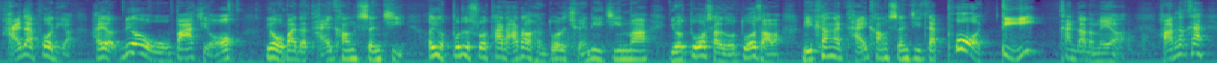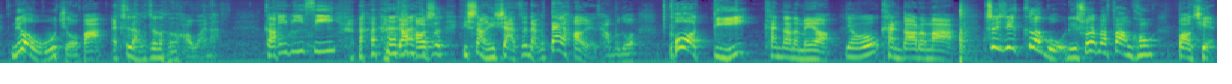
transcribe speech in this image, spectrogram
还在破底啊。还有六五八九六五八的台康生技，哎呦，不是说他拿到很多的权利金吗？有多少有多少吗？你看看台康生技在破底，看到了没有？好的，看六五九八，哎，这两个真的很好玩了、啊。刚 A B C 刚好是一上一下，这两个代号也差不多破底，看到了没有？有看到了吗？这些个股，你说要不要放空？抱歉，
